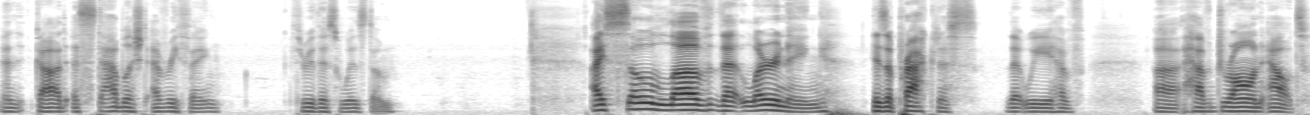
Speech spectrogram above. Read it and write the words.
and God established everything through this wisdom. I so love that learning is a practice that we have uh, have drawn out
